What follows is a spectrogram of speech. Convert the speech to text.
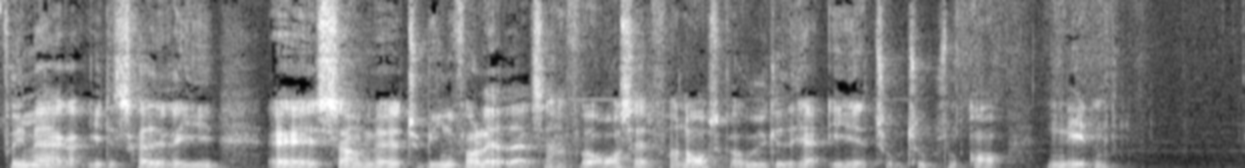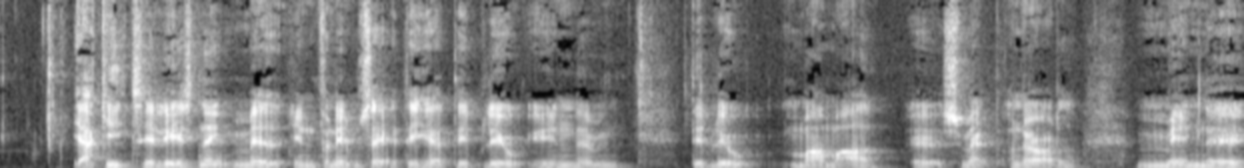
frimærker i det tredje rige, øh, som øh, Turbineforlaget altså har fået oversat fra norsk og udgivet her i øh, 2019. jeg gik til læsning med en fornemmelse af, at det her det blev en, øh, det blev meget, meget øh, smalt og nørdet. Men øh,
